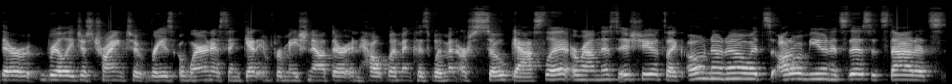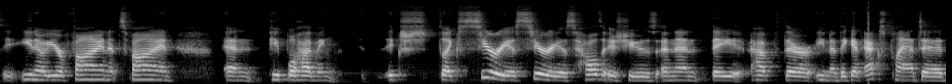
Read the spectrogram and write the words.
they're really just trying to raise awareness and get information out there and help women because women are so gaslit around this issue. It's like, oh, no, no, it's autoimmune, it's this, it's that, it's, you know, you're fine, it's fine. And people having like serious serious health issues and then they have their you know they get explanted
